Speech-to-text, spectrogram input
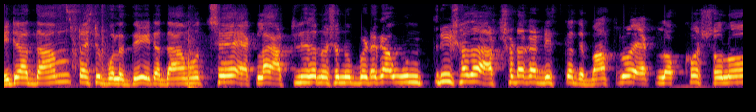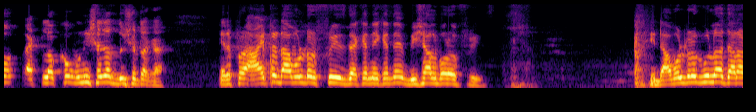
এইটার দামটা একটু বলে দিই, এটার দাম হচ্ছে এক লাখ আটচল্লিশ হাজার নয়শো নব্বই টাকা। উনত্রিশ হাজার আটশো টাকা ডিসকাউন্টে মাত্র এক লক্ষ ষোলো, এক লক্ষ উনিশ হাজার দুশো টাকা। এরপর আরেকটা ডাবল ডোর ফ্রিজ দেখেন এখানে, বিশাল বড় ফ্রিজ এই ডাবল ডোরগুলো যারা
